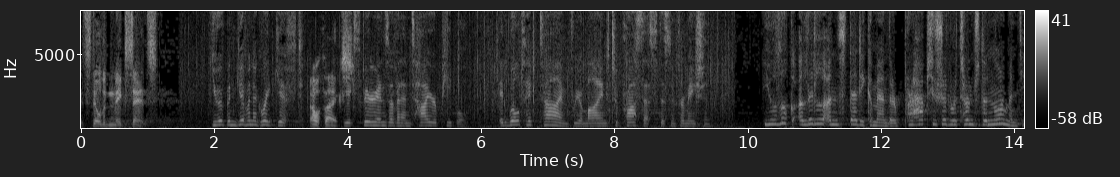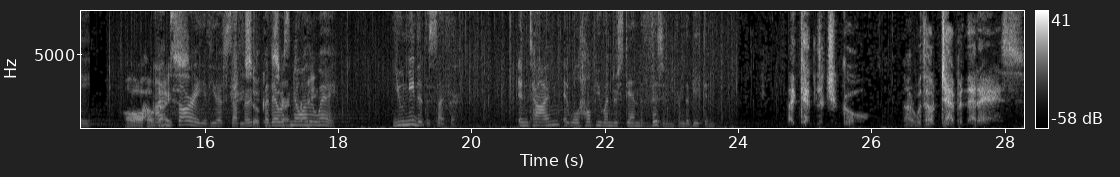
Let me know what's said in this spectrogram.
It still didn't make sense. You have been given a great gift. Oh, thanks. The experience of an entire people. It will take time for your mind to process this information. You look a little unsteady, Commander. Perhaps you should return to the Normandy. Oh, how nice. I'm sorry if you have suffered, so but there was no other me. way. You needed the cipher. In time, it will help you understand the vision from the beacon. I can't let you go. Not without tapping that ass.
